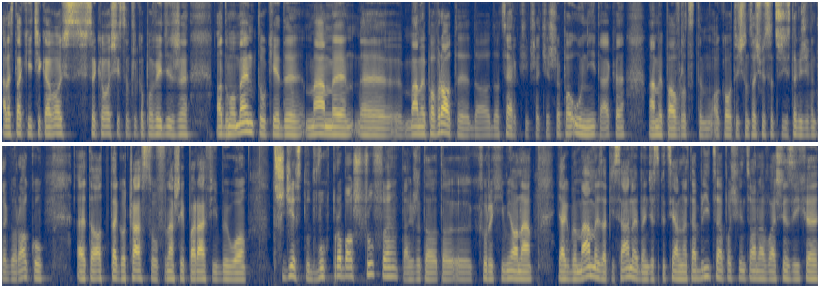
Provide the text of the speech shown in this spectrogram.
ale z takiej ciekawości, z ciekawości chcę tylko powiedzieć, że od momentu, kiedy mamy, e, mamy powroty do, do cerkwi, przecież po Unii, tak, mamy powrót w tym około 1839 roku, to od tego czasu w naszej parafii było 32 proboszczów, także to, to których imiona jakby mamy zapisane, będzie specjalna tablica poświęcona właśnie z ich e,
